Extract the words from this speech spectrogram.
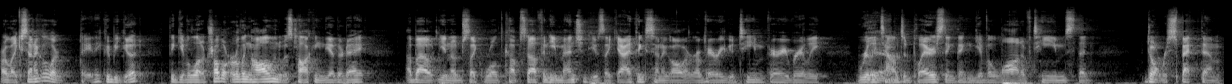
are like Senegal, or they, they could be good. They give a lot of trouble. Erling Haaland was talking the other day about you know just like World Cup stuff, and he mentioned he was like, yeah, I think Senegal are a very good team, very really really Yeah. talented players. Think they can give a lot of teams that don't respect them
